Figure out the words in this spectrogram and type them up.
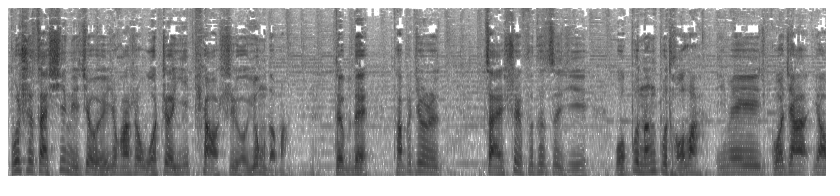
不是在心里就有一句话说：“我这一票是有用的吗？”对不对？他不就是在说服他自己，我不能不投了，因为国家要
